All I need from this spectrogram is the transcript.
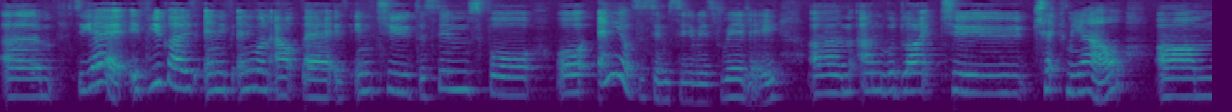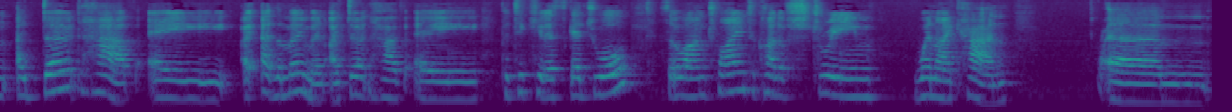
um, so yeah, if you guys, and if anyone out there is into The Sims 4 or any the Sim series really, um, and would like to check me out, um, I don't have a I, at the moment. I don't have a particular schedule, so I'm trying to kind of stream when I can um,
